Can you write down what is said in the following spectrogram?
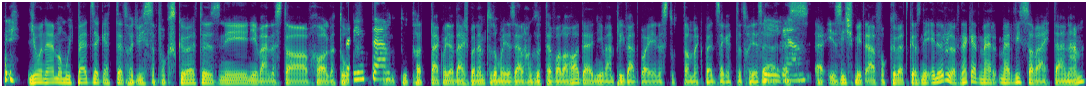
Jó, nem, amúgy pedzegetted, hogy vissza fogsz költözni, nyilván ezt a hallgatók Szerintem nem tudhatták, vagy adásban nem tudom, hogy ez elhangzott-e valaha, de nyilván privátban én ezt tudtam, meg pedzegetted, hogy ez, el, ez, ez ismét el fog következni. Én örülök neked, mert, mert visszavágytál, nem?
